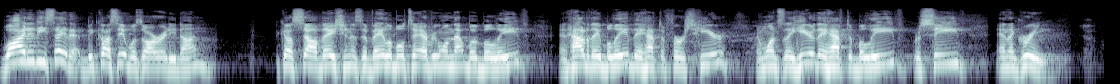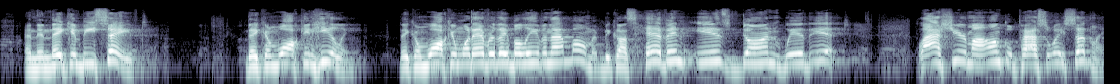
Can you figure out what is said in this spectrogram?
Why did he say that? Because it was already done. Because salvation is available to everyone that will believe. And how do they believe? They have to first hear. And once they hear, they have to believe, receive, and agree. And then they can be saved. They can walk in healing. They can walk in whatever they believe in that moment because heaven is done with it. Last year, my uncle passed away suddenly.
